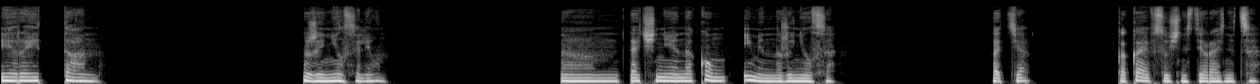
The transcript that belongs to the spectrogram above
и Рейтан. Женился ли он? Эм, точнее, на ком именно женился? Хотя, какая в сущности разница?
